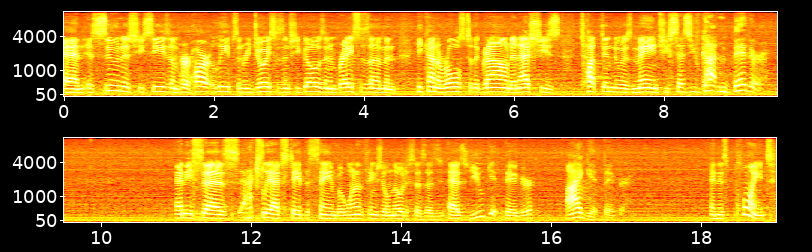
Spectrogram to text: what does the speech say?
And as soon as she sees him, her heart leaps and rejoices, and she goes and embraces him, and he kind of rolls to the ground. And as she's tucked into his mane, she says, You've gotten bigger. And he says, Actually, I've stayed the same, but one of the things you'll notice is as, as you get bigger, I get bigger. And his point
